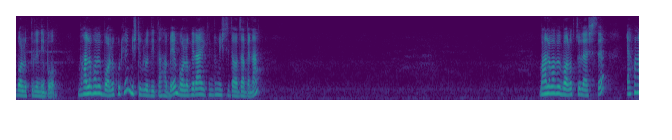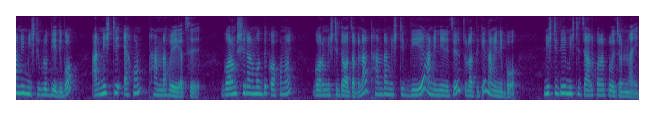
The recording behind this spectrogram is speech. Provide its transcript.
বলক তুলে নেব। ভালোভাবে বলক উঠলে মিষ্টিগুলো দিতে হবে। বলকের আগে কিন্তু মিষ্টি দেওয়া যাবে না। ভালোভাবে বলক চলে আসছে। এখন আমি মিষ্টিগুলো দিয়ে দিব। আর মিষ্টি এখন ঠান্ডা হয়ে গেছে। গরম শিরার মধ্যে কখনোই গরম মিষ্টি দেওয়া যাবে না। ঠান্ডা মিষ্টি দিয়ে আমি নেড়েচেড়ে চুলা থেকে নামিয়ে নেব। মিষ্টি দিয়ে মিষ্টি জাল করার প্রয়োজন নাই।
